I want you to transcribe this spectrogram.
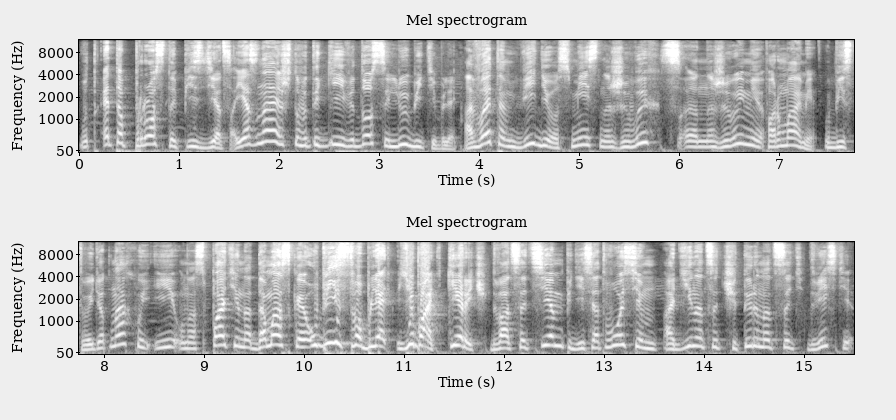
Вот это просто пиздец. А я знаю, что вы такие видосы любите, блядь. А в этом видео смесь ножевых с э, ножевыми формами. Убийство идет нахуй, и у нас патина. Дамасское убийство, блядь! Ебать, Керыч! 27, 58, 11, 14, 200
